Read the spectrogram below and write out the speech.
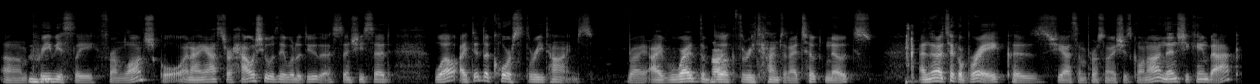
um, previously from launch school. And I asked her how she was able to do this. And she said, Well, I did the course three times, right? I read the book three times and I took notes. And then I took a break because she had some personal issues going on. And then she came back,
